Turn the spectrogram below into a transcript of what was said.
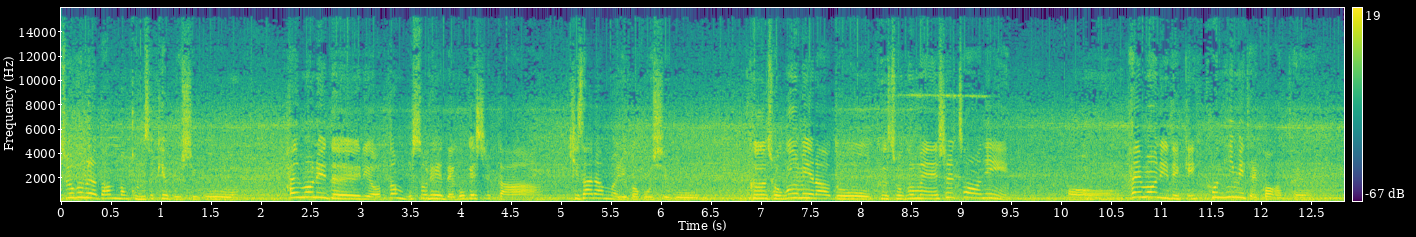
조금이라도 한번 검색해 보시고 할머니들이 어떤 목소리를 내고 계실까 기사를 한번 읽어보시고 그 조금이라도 그 조금의 실천이 어, 할머니들께 큰 힘이 될 것 같아요.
